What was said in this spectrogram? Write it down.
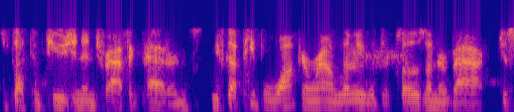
You've got confusion in traffic patterns. You've got people walking around literally with their clothes on their back, just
